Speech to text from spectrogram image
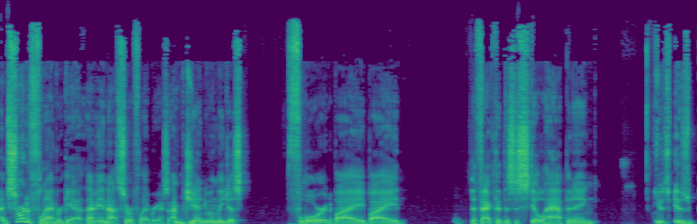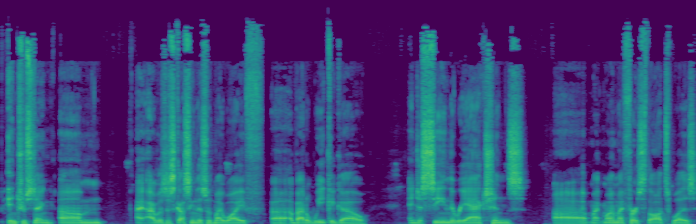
I'm sort of flabbergasted. I mean, not sort of flabbergasted. I'm genuinely just floored by by the fact that this is still happening. It was it was interesting. Um, I, I was discussing this with my wife uh, about a week ago, and just seeing the reactions. Uh, my, my first thoughts was,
